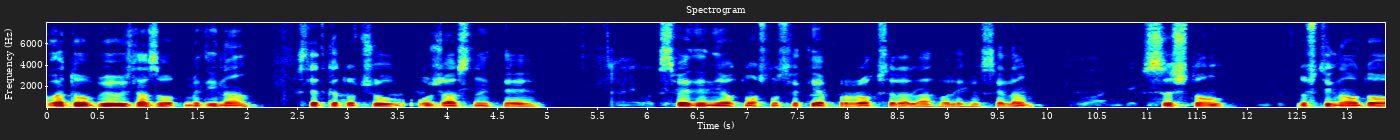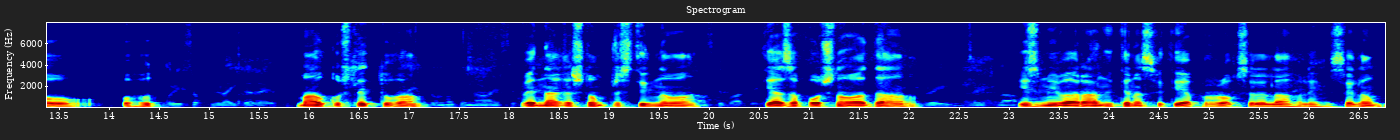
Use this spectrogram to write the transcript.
когато бил излязъл от Медина, след като чул ужасните сведения относно светия пророк, салалаху алейхи вселам, също достигнал до Охот. Малко след това, веднага, щом пристигнала, тя започнала да измива раните на светия пророк, салалаху алейхи вселам,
